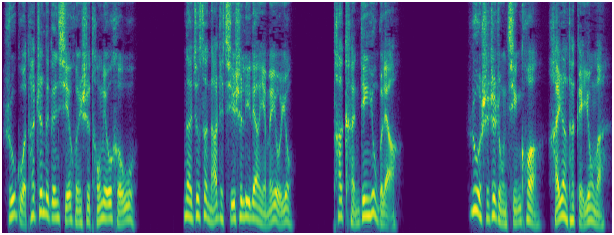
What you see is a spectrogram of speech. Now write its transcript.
如果他真的跟邪魂师同流合污，那就算拿着骑士力量也没有用，他肯定用不了。若是这种情况还让他给用了，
